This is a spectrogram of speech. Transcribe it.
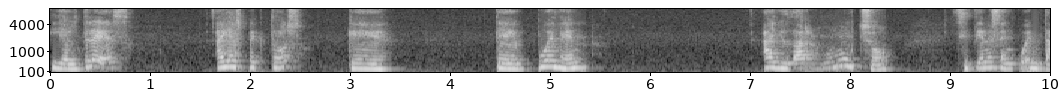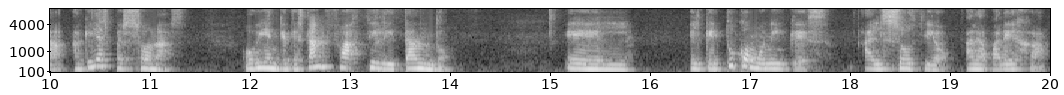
y el 3 hay aspectos que te pueden ayudar mucho si tienes en cuenta aquellas personas o bien que te están facilitando el, que tú comuniques al socio, a la pareja,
